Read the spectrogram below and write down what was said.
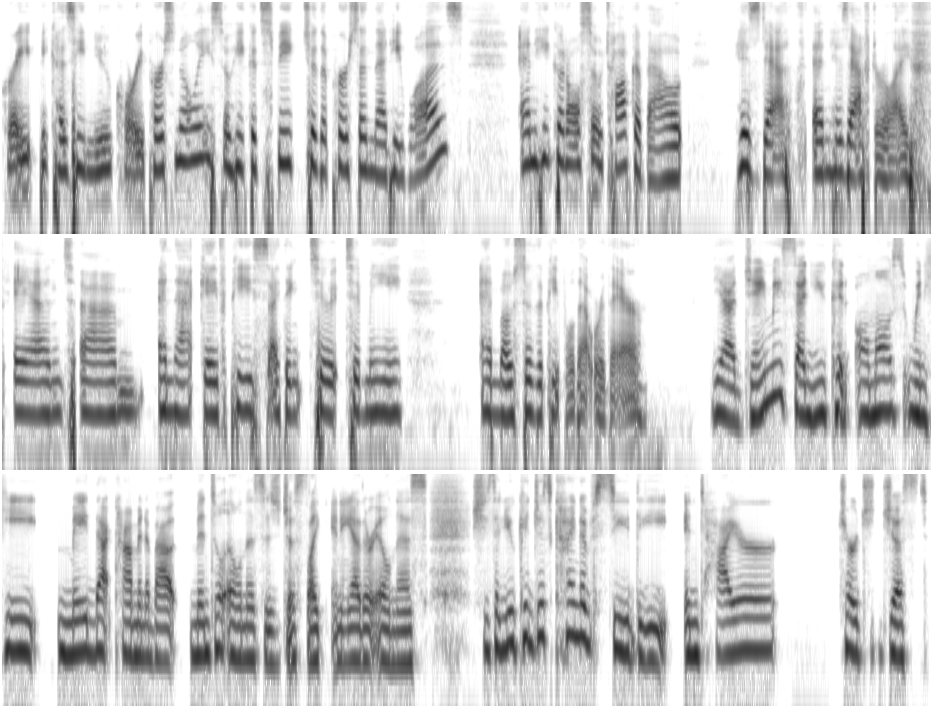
great because he knew Corey personally so he could speak to the person that he was and he could also talk about his death and his afterlife and um, and that gave peace I think to to me and most of the people that were there. Yeah, Jamie said you could almost, when he made that comment about mental illness is just like any other illness. She said you could just kind of see the entire church just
